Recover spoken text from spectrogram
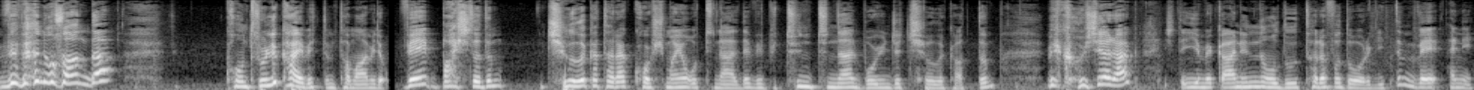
Ve ben o anda kontrolü kaybettim tamamıyla. Ve başladım çığlık atarak koşmaya o tünelde ve bütün tünel boyunca çığlık attım. Ve koşarak işte yemekhanenin olduğu tarafa doğru gittim ve hani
